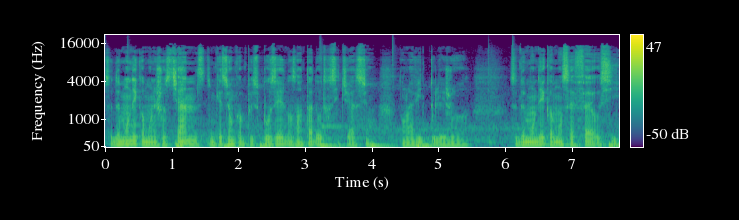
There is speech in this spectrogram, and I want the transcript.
Se demander comment les choses tiennent, c'est une question qu'on peut se poser dans un tas d'autres situations, dans la vie de tous les jours se demander comment c'est fait aussi.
